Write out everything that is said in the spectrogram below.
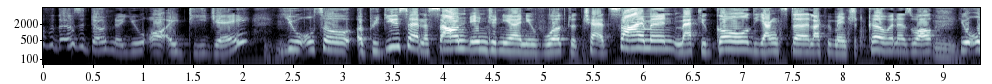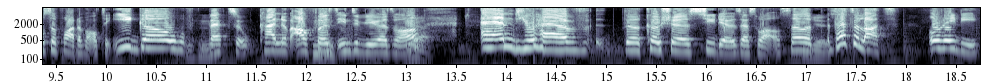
So, for those who don't know, you are a DJ. You also a producer and a sound engineer, and you've worked with Chad Saaiman, Matthew Gold, Youngsta, like we mentioned, Cohen as well. Mm. You're also part of Alter Ego. Mm-hmm. That's kind of our first interview as well. Yeah. And you have the Kosher Studios as well. So Yes. that's a lot already.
